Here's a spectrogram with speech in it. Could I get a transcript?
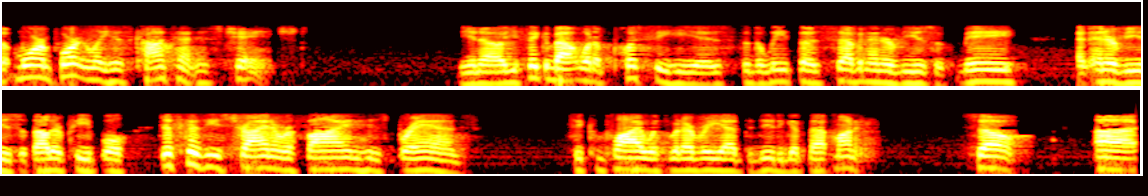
But more importantly, his content has changed. You know, you think about what a pussy he is to delete those seven interviews with me and interviews with other people just because he's trying to refine his brand to comply with whatever he had to do to get that money. So, uh,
